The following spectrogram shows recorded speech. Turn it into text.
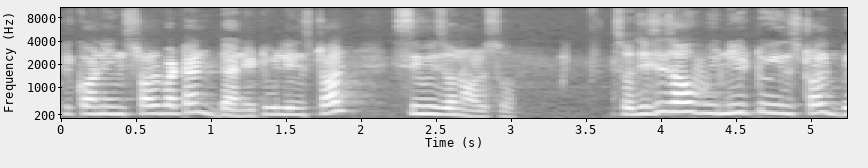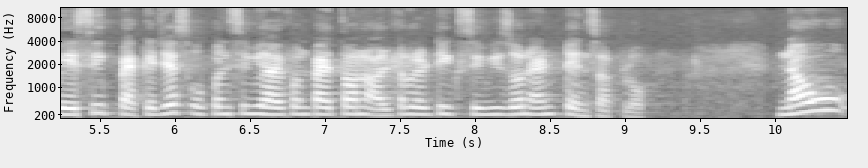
click on install button done. It will install CVZone also. So this is how we need to install basic packages OpenCV-Python Ultralytics CVZone and TensorFlow. Now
